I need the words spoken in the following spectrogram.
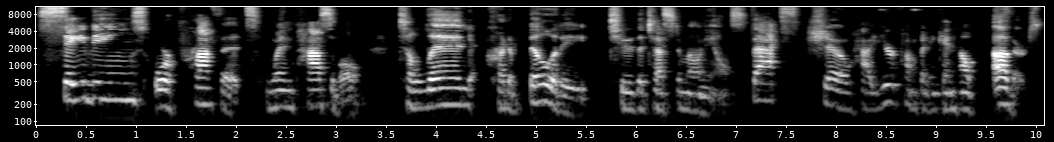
savings, or profits when possible to lend credibility to the testimonials. Facts show how your company can help others.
